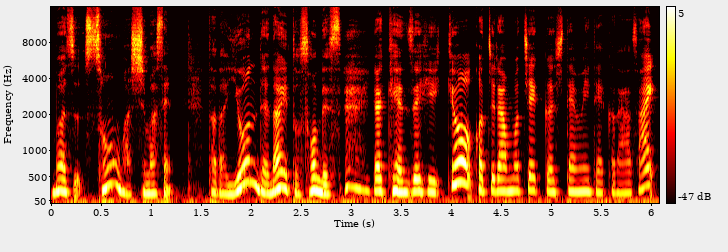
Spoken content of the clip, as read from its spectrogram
まず損はしません。ただ読んでないと損です。やけんぜひ今日こちらもチェックしてみてください。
